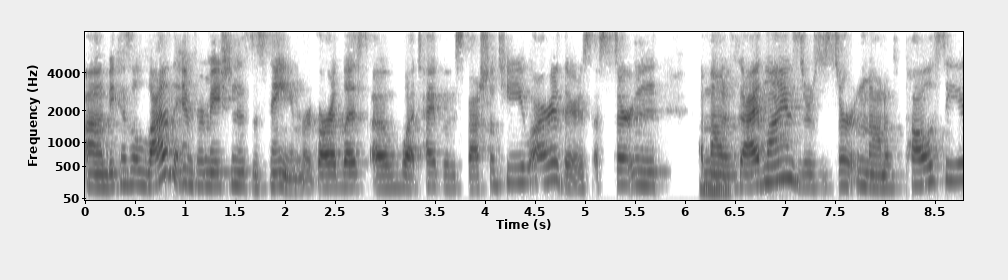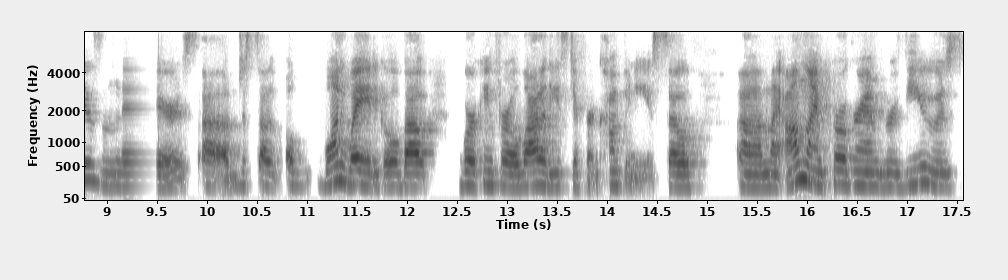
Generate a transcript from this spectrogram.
um, because a lot of the information is the same, regardless of what type of specialty you are. There's a certain amount of guidelines, there's a certain amount of policies, and there's um, just a, a, one way to go about working for a lot of these different companies. So um, my online program reviews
